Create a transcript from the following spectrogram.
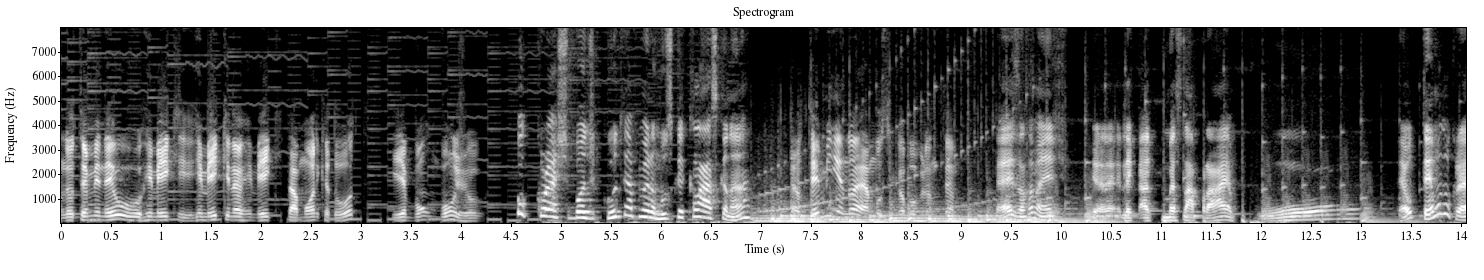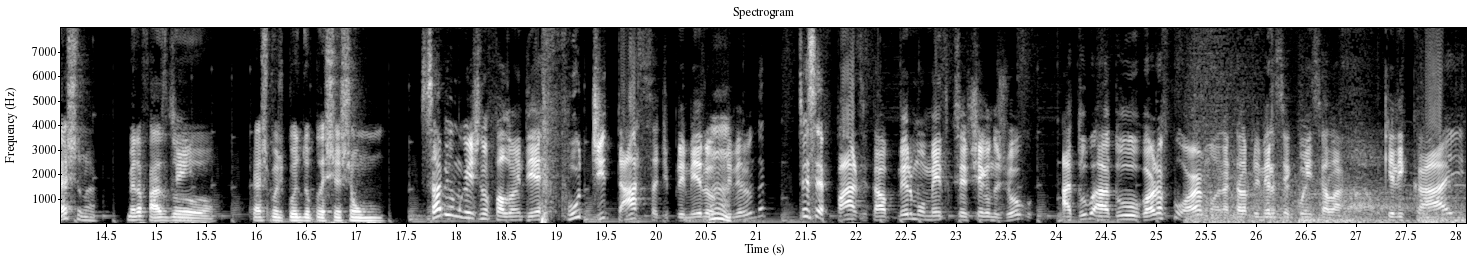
Mano. Eu terminei o remake, remake, né? O remake da Mônica do outro. E é bom, bom jogo. O Crash Bandicoot é a primeira música clássica, né? É o teminha, não é a música que acabou virando tempo? É, exatamente. É, Ele começa na praia. É o tema do Crash, né? Primeira fase do Crash Bandicoot do PlayStation 1. Sabe uma que a gente não falou ainda? É fudidaça de primeiro. Hum. primeiro não sei se é fase e tal, primeiro momento que você chega no jogo. A do, a do God of War, mano, aquela primeira sequência lá. Que ele cai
